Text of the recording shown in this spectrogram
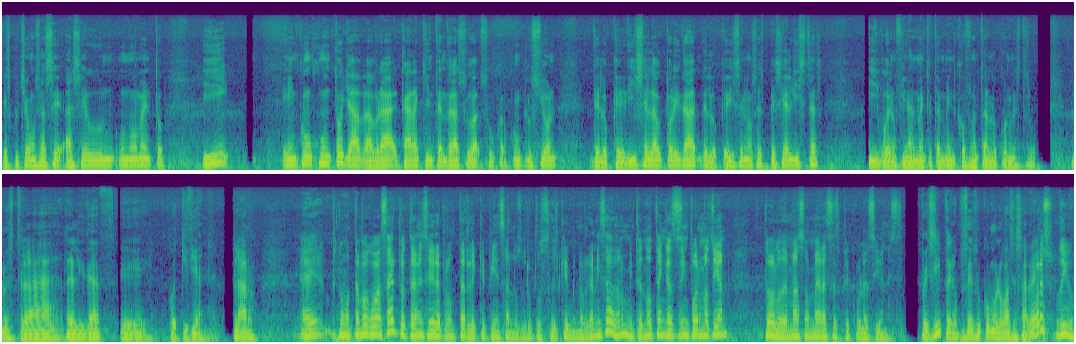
que escuchamos hace, hace un, un momento y en conjunto ya habrá, cada quien tendrá su, su conclusión de lo que dice la autoridad, de lo que dicen los especialistas y bueno, finalmente también confrontarlo con nuestro, nuestra realidad eh, cotidiana. Claro. Eh, como tampoco va a ser, pero también sería preguntarle qué piensan los grupos del crimen organizado, ¿no? Mientras no tengas esa información, todo lo demás son meras especulaciones. Pues sí, pero pues eso cómo lo vas a saber. Por eso digo,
